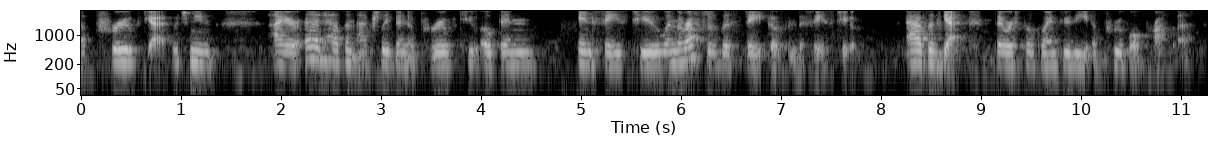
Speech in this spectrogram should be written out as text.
approved yet, which means higher ed hasn't actually been approved to open in phase two when the rest of the state goes into phase two. As of yet, they were still going through the approval process.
